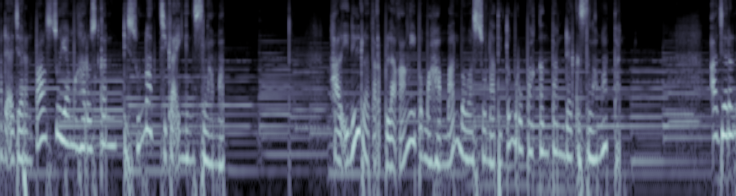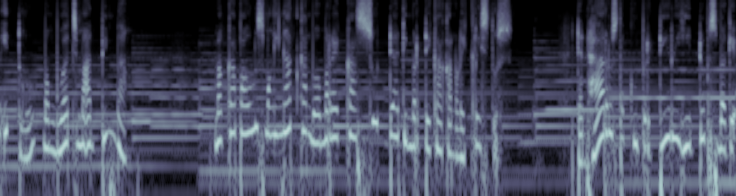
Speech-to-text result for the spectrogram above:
ada ajaran palsu yang mengharuskan disunat jika ingin selamat. Hal ini dilatar belakangi pemahaman bahwa sunat itu merupakan tanda keselamatan. Ajaran itu membuat jemaat bimbang. Maka Paulus mengingatkan bahwa mereka sudah dimerdekakan oleh Kristus dan harus teguh berdiri hidup sebagai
